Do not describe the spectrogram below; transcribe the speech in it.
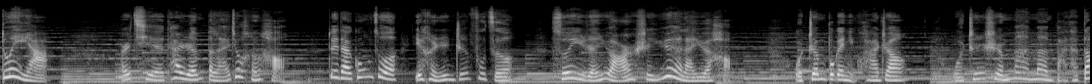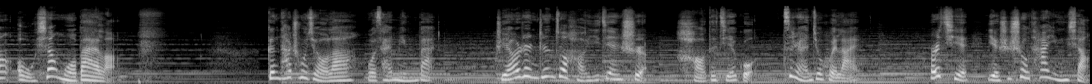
对呀，而且她人本来就很好，对待工作也很认真负责，所以人缘是越来越好。我真不跟你夸张，我真是慢慢把她当偶像膜拜了。跟她处久了，我才明白，只要认真做好一件事，好的结果自然就会来。而且也是受她影响，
